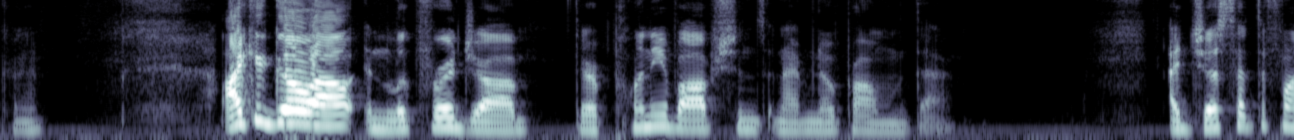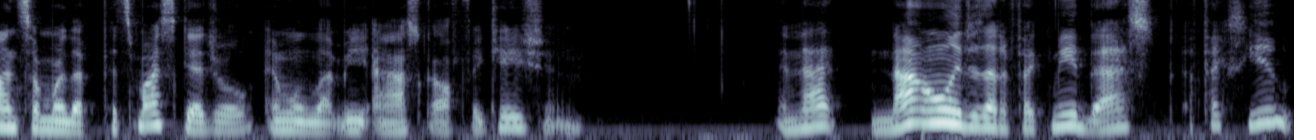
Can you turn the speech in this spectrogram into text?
Okay. I could go out and look for a job. There are plenty of options, and I have no problem with that. I just have to find somewhere that fits my schedule and will let me ask off vacation. And that not only does that affect me, that affects you.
